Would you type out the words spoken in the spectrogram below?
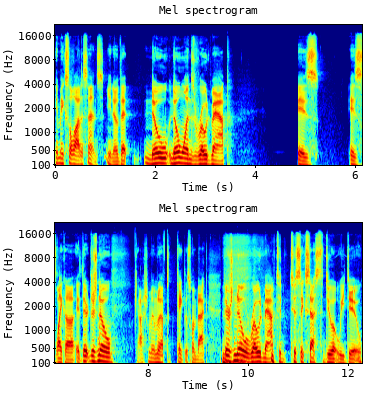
it makes a lot of sense. You know that no no one's roadmap is is like a there, there's no gosh I'm gonna have to take this one back. There's no roadmap to to success to do what we do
